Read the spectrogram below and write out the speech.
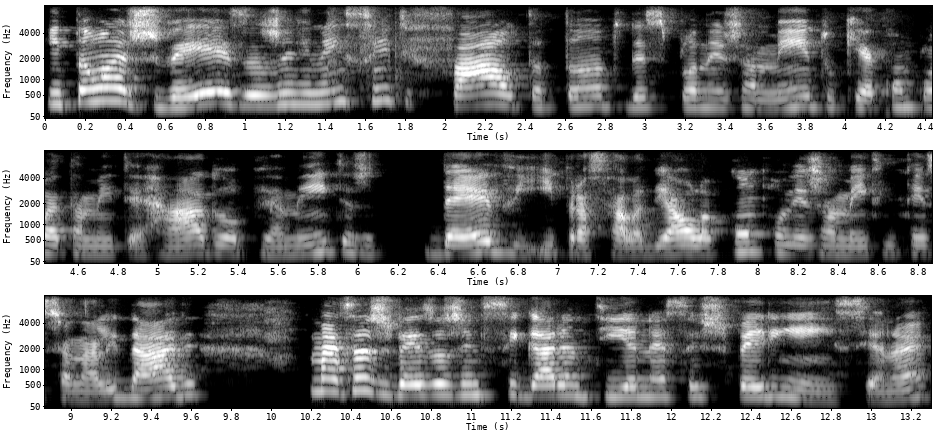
Então, às vezes, a gente nem sente falta tanto desse planejamento, que é completamente errado, obviamente, a gente deve ir para a sala de aula com planejamento e intencionalidade, mas às vezes a gente se garantia nessa experiência, né?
